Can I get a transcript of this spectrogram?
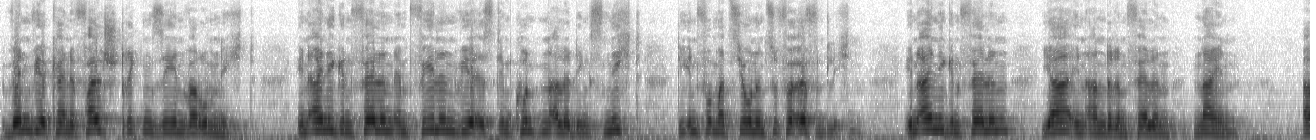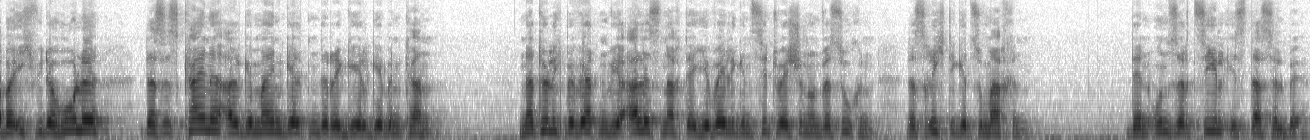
wenn wir keine Fallstricken sehen, warum nicht? In einigen Fällen empfehlen wir es dem Kunden allerdings nicht, die Informationen zu veröffentlichen. In einigen Fällen ja, in anderen Fällen nein. Aber ich wiederhole, dass es keine allgemein geltende Regel geben kann. Natürlich bewerten wir alles nach der jeweiligen Situation und versuchen, das Richtige zu machen. Denn unser Ziel ist dasselbe.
